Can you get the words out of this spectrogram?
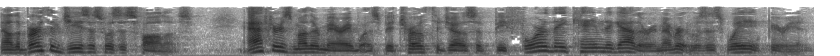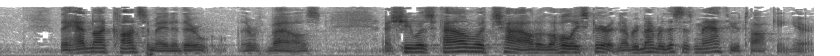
Now, the birth of Jesus was as follows. After his mother Mary was betrothed to Joseph, before they came together, remember it was this waiting period, they had not consummated their, their vows, and she was found with child of the Holy Spirit. Now remember, this is Matthew talking here.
